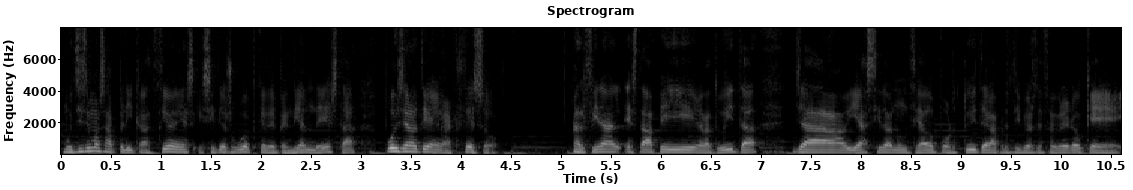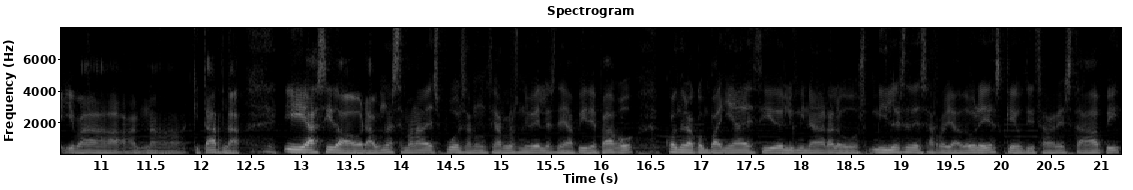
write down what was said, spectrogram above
muchísimas aplicaciones y sitios web que dependían de esta, pues ya no tienen acceso. Al final, esta API gratuita ya había sido anunciado por Twitter a principios de febrero que iban a quitarla. Y ha sido ahora, una semana después de anunciar los niveles de API de pago, cuando la compañía ha decidido eliminar a los miles de desarrolladores que utilizaban esta API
